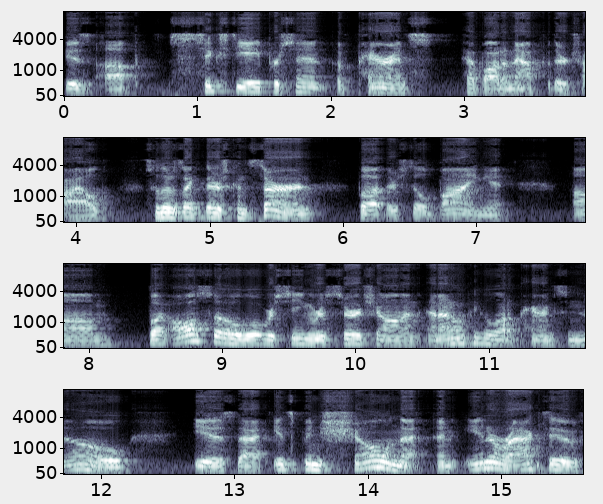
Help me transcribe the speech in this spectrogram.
is up. 68% of parents have bought an app for their child. So there's like there's concern, but they're still buying it. Um, but also what we're seeing research on, and I don't think a lot of parents know, is that it's been shown that an interactive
